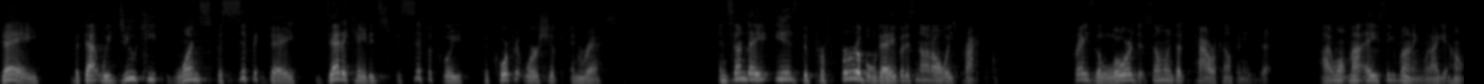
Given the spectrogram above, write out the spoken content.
day, but that we do keep one specific day dedicated specifically to corporate worship and rest. And Sunday is the preferable day, but it's not always practical. Praise the Lord that someone's at the power company today. I want my AC running when I get home.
